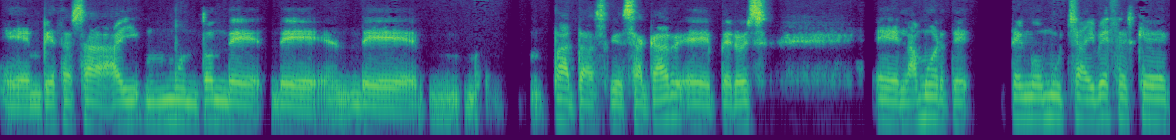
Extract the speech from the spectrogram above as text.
Eh, empiezas a. Hay un montón de, patas que sacar, pero es la muerte. Tengo muchas, hay veces que,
